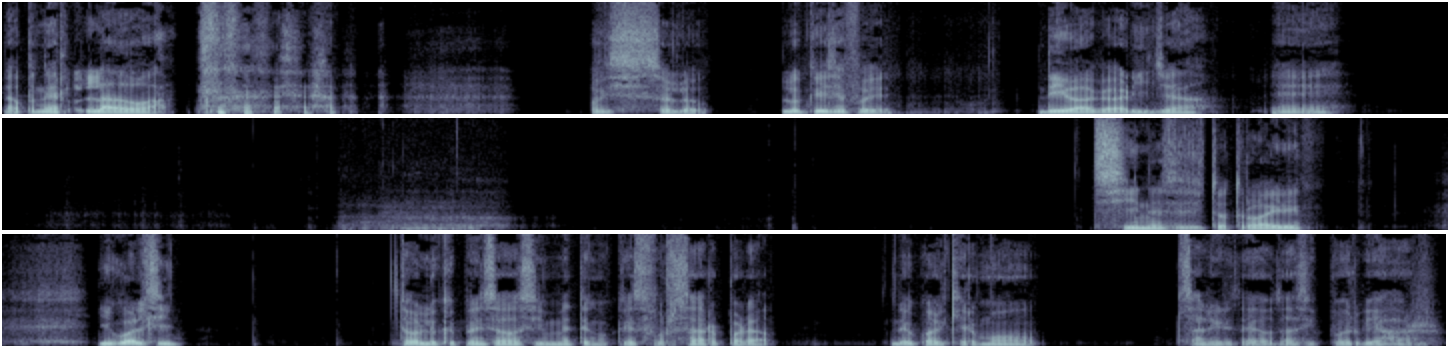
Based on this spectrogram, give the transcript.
Le voy a poner lado A. Hoy solo lo que hice fue divagar y ya. Eh, sí, necesito otro aire. Igual si todo lo que he pensado, sí me tengo que esforzar para de cualquier modo salir de deudas y poder viajar.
